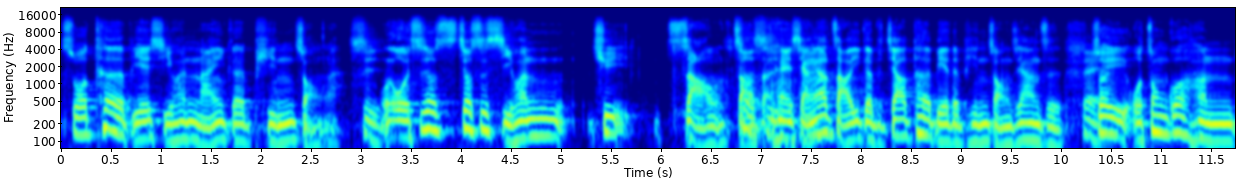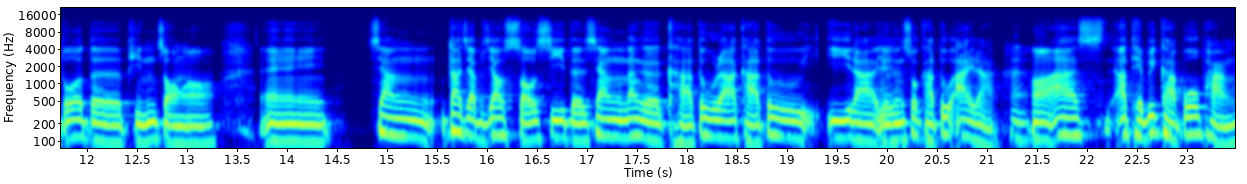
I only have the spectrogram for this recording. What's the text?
说特别喜欢哪一个品种啊？是我我就就是喜欢去找找想要找一个比较特别的品种这样子，对所以我种过很多的品种哦，诶。像大家比较熟悉的，像那个卡杜啦、卡杜伊啦，有人说卡杜爱啦，哦啊啊，铁皮卡波旁，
